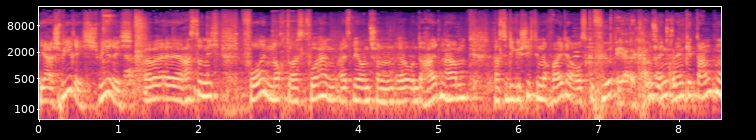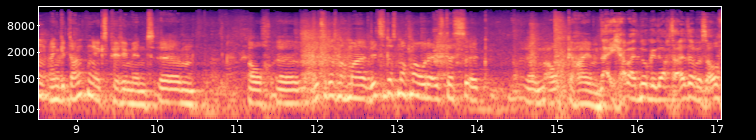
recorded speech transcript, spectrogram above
ja schwierig, schwierig. Aber äh, hast du nicht vorhin noch, du hast vorhin, als wir uns schon äh, unterhalten haben, hast du die Geschichte noch weiter ausgeführt? Ja, da kam und ein, ein, Gedanken, ein Gedankenexperiment ähm, auch. Äh, willst du das nochmal, willst du das oder ist das äh, ähm, auch geheim? Na, ich habe halt nur gedacht, Alter, pass auf.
